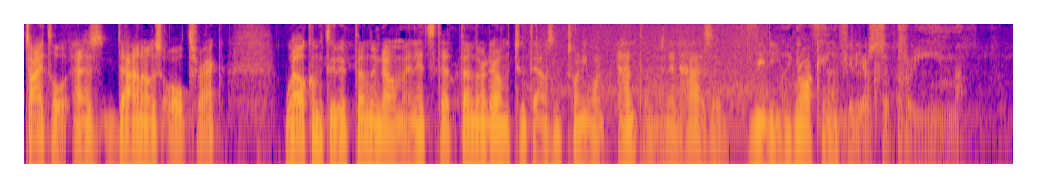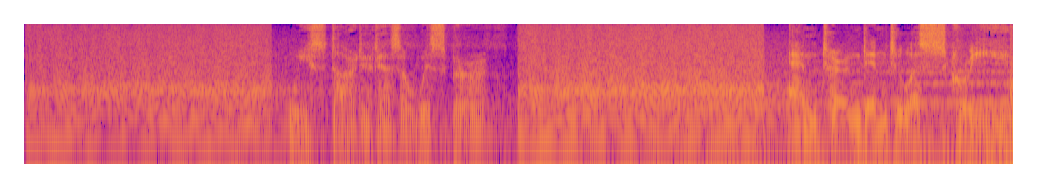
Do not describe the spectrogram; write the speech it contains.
title as Dano's old track, "Welcome to the Thunderdome," and it's the Thunderdome 2021 anthem, and it has a really like rocking a video clip. Supreme. We started as a whisper and turned into a scream.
